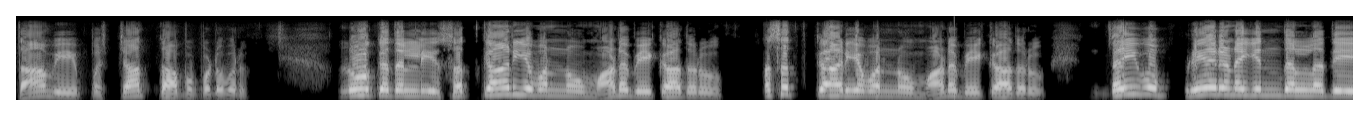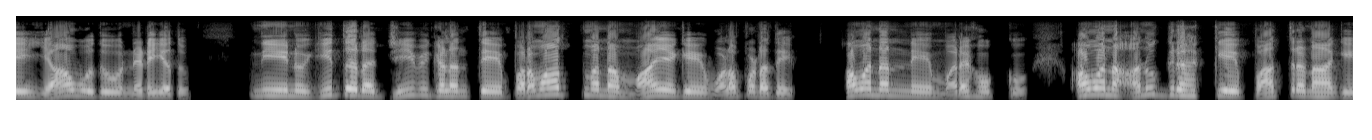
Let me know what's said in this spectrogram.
ತಾವೇ ಪಶ್ಚಾತ್ತಾಪ ಪಡುವರು ಲೋಕದಲ್ಲಿ ಸತ್ಕಾರ್ಯವನ್ನು ಮಾಡಬೇಕಾದರೂ, ಅಸತ್ಕಾರ್ಯವನ್ನು ಮಾಡಬೇಕಾದರೂ ದೈವ ಪ್ರೇರಣೆಯಿಂದಲ್ಲದೆ ಯಾವುದು ನಡೆಯದು? ನೀನು ಇತರ ಜೀವಿಗಳಂತೆ ಪರಮಾತ್ಮನ ಮಾಯೆಗೆ ಒಳಪಡದೆ ಅವನನ್ನೇ ಮರೆಹೊಕ್ಕು, ಅವನ ಅನುಗ್ರಹಕ್ಕೆ ಪಾತ್ರನಾಗಿ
